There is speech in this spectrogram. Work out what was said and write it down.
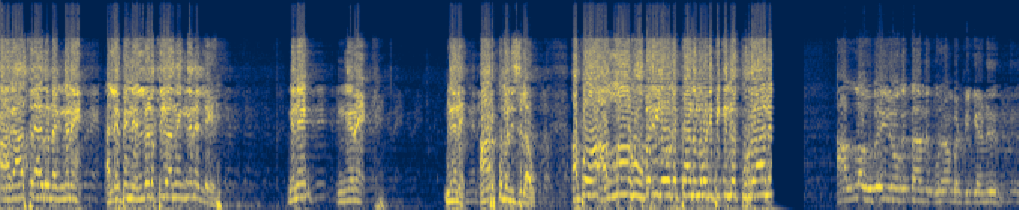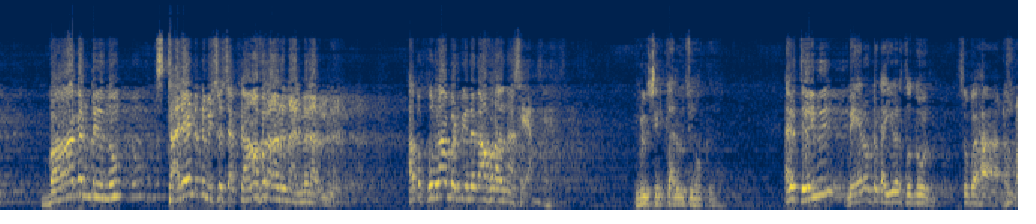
ആകാശത്തിലായതുകൊണ്ട് എങ്ങനെ? അല്ലെ പിന്നെ എല്ലായിടത്തിലും അത് എങ്ങനല്ലേ? ഇങ്ങനെ? ഇങ്ങനെ. ഇങ്ങനെ. ആർക്കും മനസ്സിലാവും. അപ്പോ അള്ളാഹു ഉപരിലോകത്താണെന്ന് പഠിപ്പിക്കുന്ന ഖുർആൻ അള്ള ഉപരിലോകത്താണ് ഖുർആൻ പഠിപ്പിക്കാണ്. ഭാഗണ്ട് എന്നും സ്ഥലമുണ്ടെന്ന് വിശ്വസിച്ച കാഫറാണ് അൽമനാറില്ല അപ്പൊ ഖുർആൻ പഠിപ്പിക്കുന്ന കാഫറാകുന്ന ആശയാ. നിങ്ങൾ ശരിക്കും ആലോചിച്ച് നോക്ക്. അതിന് തെളിവ് മേലോട്ട് കൈയുയർത്തുന്നു സുബഹാനല്ല.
